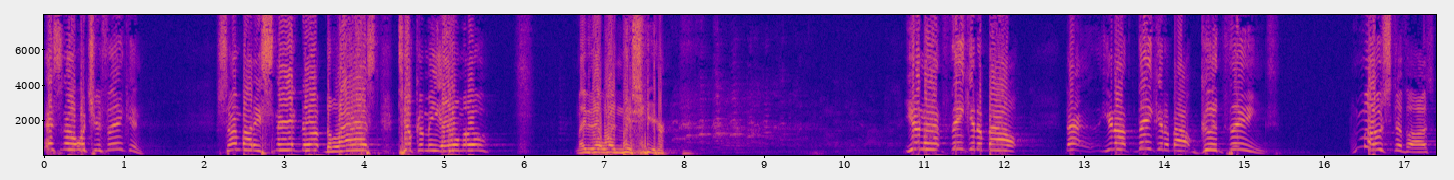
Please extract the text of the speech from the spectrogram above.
That's not what you're thinking. Somebody snagged up the last Tickle Me Elmo. Maybe that wasn't this year. You're not thinking about that. You're not thinking about good things. Most of us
